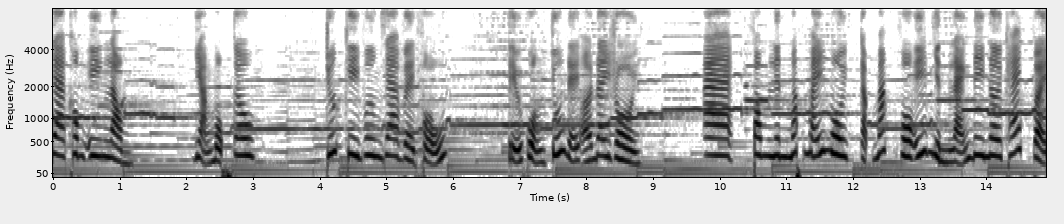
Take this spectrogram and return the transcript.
gia không yên lòng. Dặn một câu. Trước khi vương gia về phủ, Tiểu quận chúa để ở đây rồi. A, Phong Linh mất máy môi, Cặp mắt vô ý nhìn lãng đi nơi khác. Vậy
